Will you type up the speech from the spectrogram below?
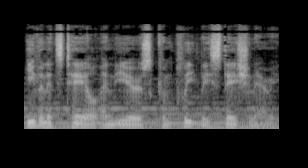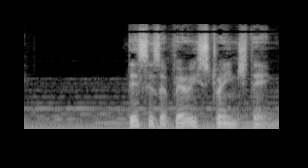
even its tail and ears completely stationary. This is a very strange thing.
